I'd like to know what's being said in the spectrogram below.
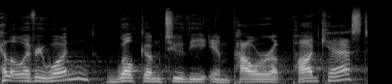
Hello, everyone. Welcome to the Empower Up podcast.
